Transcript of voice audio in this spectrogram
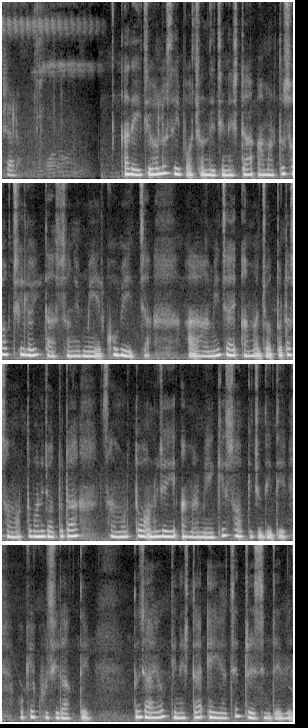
চলো। আর এই যে হলো সেই পছন্দের জিনিসটা, আমার তো শখ ছিলই, তার সঙ্গে মেয়ের খুবই ইচ্ছা। আর আমি চাই আমার যতটা সামর্থ্য মানে যতটা সামর্থ্য অনুযায়ী আমার মেয়েকে সব কিছু দিতে, ওকে খুশি রাখতে। তো যাই হোক, জিনিসটা এই হচ্ছে ড্রেসিং টেবিল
